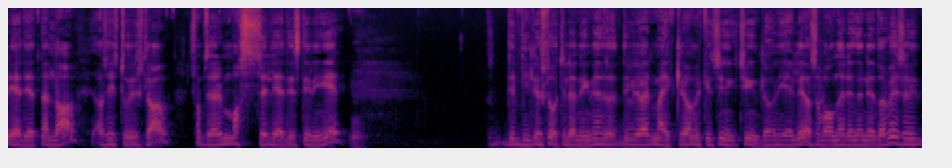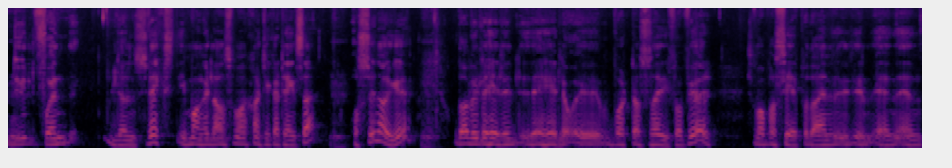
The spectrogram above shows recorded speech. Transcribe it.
ledigheten er lav, altså historisk lav. Samtidig er det masse ledige stillinger. Mm. Det vil jo slå til lønningene. Det vil være merkelig om ikke tyngdeloven gjelder. altså Vannet renner nedover. Så du vil få en lønnsvekst i mange land som man kanskje ikke har tenkt seg. Mm. Også i Norge. Mm. Og da vil det hele, det hele vårt altså, tariffoppgjør, som var basert på da en, en, en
